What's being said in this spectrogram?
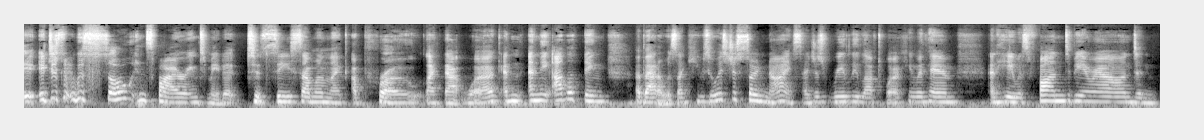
it, it, just it was so inspiring to me to to see someone like a pro like that work. And and the other thing about it was like he was always just so nice. I just really loved working with him and he was fun to be around and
